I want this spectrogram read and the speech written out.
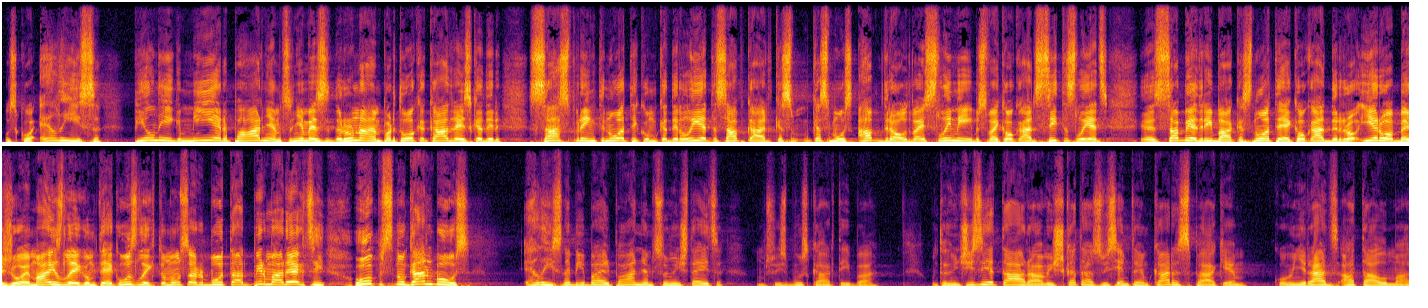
Uz ko Elīza pilnīgi miera pārņemts. Un, ja mēs runājam par to, ka kādreiz, kad ir saspringti notikumi, kad ir lietas apkārt, kas, kas mūs apdraud, vai slimības, vai kaut kādas citas lietas eh, sabiedrībā, kas notiek, kaut kāda ierobežojuma, aizlieguma tiek uzlikta, un mums var būt tāda pirmā reakcija, ups, nu gan būs. Elīze nebija bail pārņemts, un viņš teica, mums viss būs kārtībā. Un tad viņš iziet ārā, viņš skatās visiem tiem karaspēkiem, ko viņi redz attālumā,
